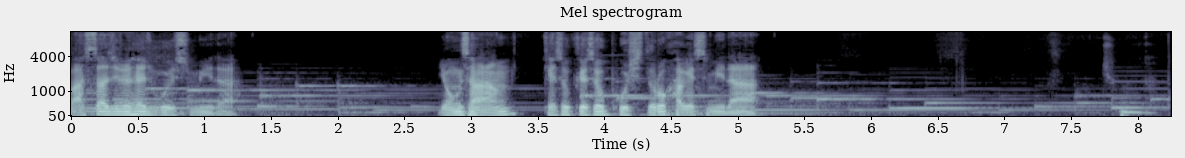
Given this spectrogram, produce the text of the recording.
마사지를 해주고 있습니다. 영상 계속해서 보시도록 하겠습니다. 좋나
